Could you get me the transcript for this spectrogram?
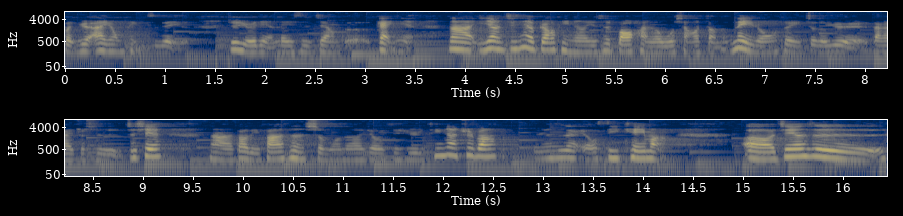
本月爱用品之类的，就有一点类似这样的概念。那一样，今天的标题呢也是包含了我想要讲的内容，所以这个月大概就是这些。那到底发生什么呢？就继续听下去吧。首先是那个 LCK 嘛。呃，今天是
